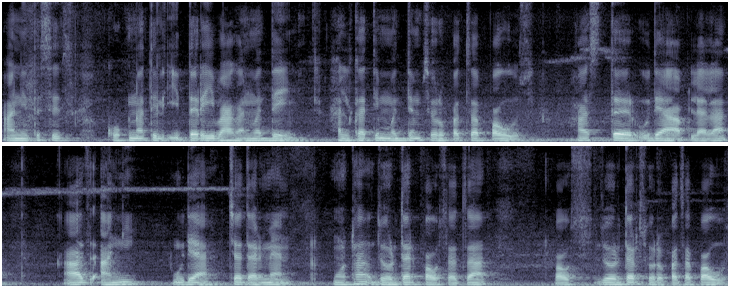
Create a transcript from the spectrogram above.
आणि तसेच कोकणातील इतरही भागांमध्ये हलका ते मध्यम स्वरूपाचा पाऊस हाच तर उद्या आपल्याला आज आणि उद्याच्या दरम्यान मोठा जोरदार पावसाचा पाऊस जोरदार स्वरूपाचा पाऊस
